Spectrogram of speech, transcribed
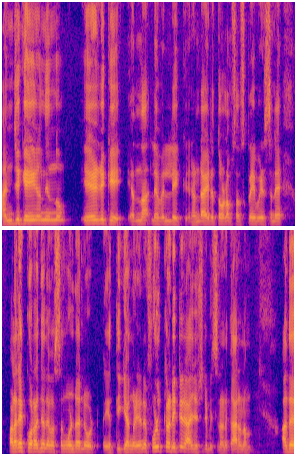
അഞ്ച് കെയിൽ നിന്നും ഏഴ് കെ എന്ന ലെവലിലേക്ക് രണ്ടായിരത്തോളം സബ്സ്ക്രൈബേഴ്സിനെ വളരെ കുറഞ്ഞ ദിവസം കൊണ്ട് തന്നെ എത്തിക്കാൻ കഴിയുന്ന ഫുൾ ക്രെഡിറ്റ് രാജേശ്വരി മിസ്സിനാണ് കാരണം അത്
